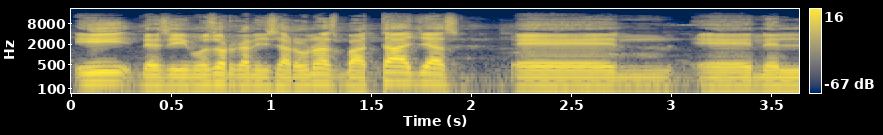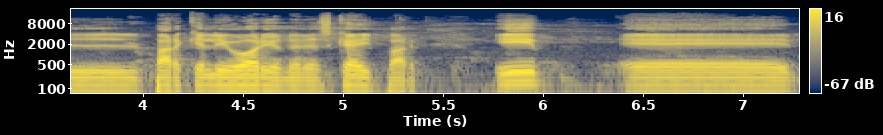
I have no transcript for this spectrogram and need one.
y decidimos organizar unas batallas en, en el Parque Liborio, en el skate park. Y eh,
